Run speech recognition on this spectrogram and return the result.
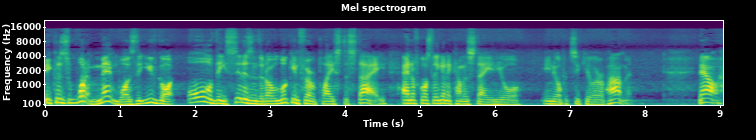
Because what it meant was that you've got all of these citizens that are looking for a place to stay, and of course they're going to come and stay in your, in your particular apartment. Now,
